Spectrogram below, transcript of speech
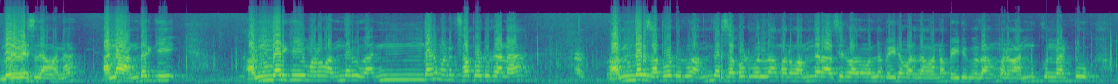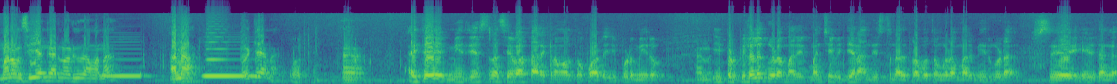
నెరవేర్చుదామన్నా అన్న అందరికీ అందరికీ మనం అందరూ అందరూ మనకు సపోర్ట్ రానా? అందరి సపోర్ట్ అందరి సపోర్ట్ వల్ల మనం అందరి ఆశీర్వాదం వల్ల బయట పడదామన్నా బయటకు పోదాం మనం అనుకున్నట్టు మనం సీఎం గారిని అడుగుదామన్నా? అన్న ఓకే అన్న? ఓకే. అయితే మీరు చేస్తున్న సేవా కార్యక్రమాలతో పాటు ఇప్పుడు మీరు. ఇప్పుడు పిల్లలకు కూడా మరి మంచి విద్యను అందిస్తున్నది ప్రభుత్వం కూడా మరి మీరు కూడా ఏ విధంగా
